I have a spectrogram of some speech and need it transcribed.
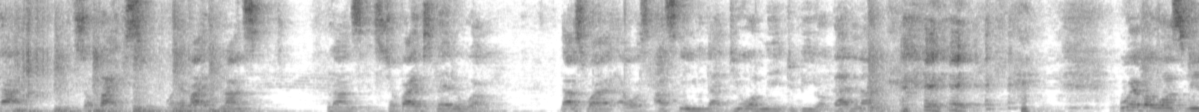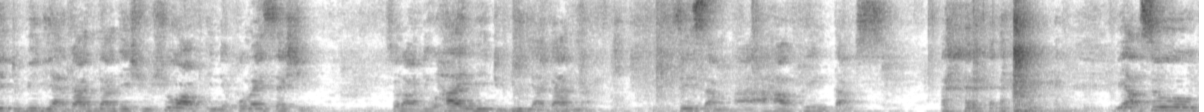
It survives. Whenever I plant plants, it survives very well. That's why I was asking you that you want me to be your gardener? Whoever wants me to be their gardener, they should show up in the comment section so that they'll hire me to be their gardener since I'm, I have green thumbs. yeah, so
